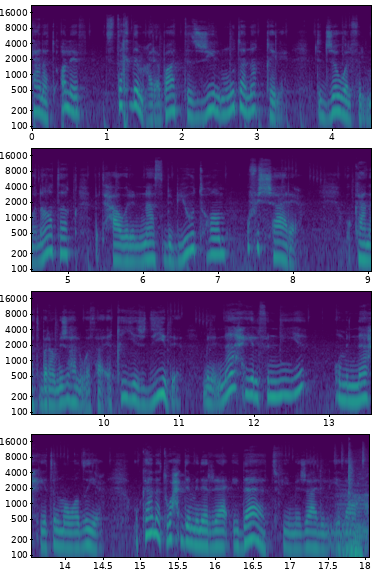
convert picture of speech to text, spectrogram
كانت أوليف تستخدم عربات تسجيل متنقلة. بتتجول في المناطق بتحاور الناس ببيوتهم وفي الشارع. وكانت برامجها الوثائقية جديدة من الناحية الفنية ومن ناحية المواضيع. وكانت واحدة من الرائدات في مجال الإذاعة.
